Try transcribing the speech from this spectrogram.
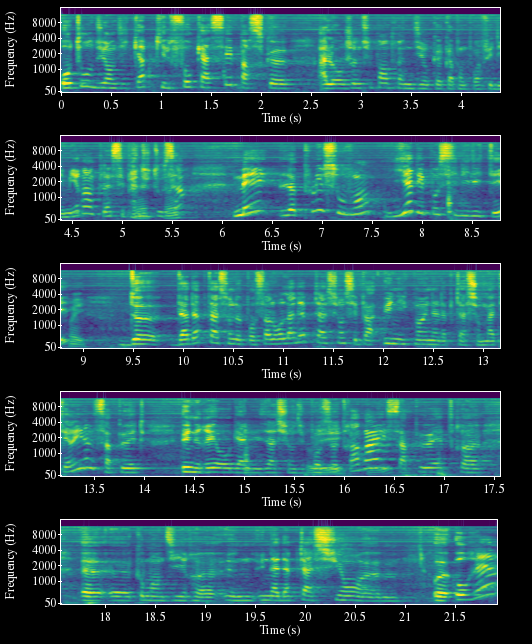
autour du handicap qu'il faut casser parce que, alors je ne suis pas en train de dire que Cap Emploi fait des miracles, hein, c'est pas du tout ça, mais le plus souvent, il y a des possibilités d'adaptation de, poste. Alors l'adaptation, ce n'est pas uniquement une adaptation matérielle, ça peut être une réorganisation du poste de travail, ça peut être, euh, euh, comment dire, euh, une, adaptation horaire.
